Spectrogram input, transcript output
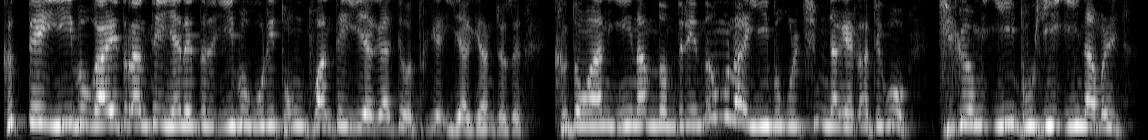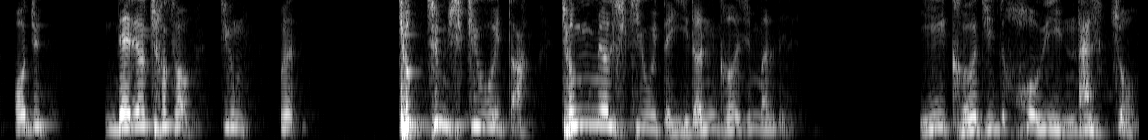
그때 이북 아이들한테 얘네들 이북 우리 동포한테 이야기할 때 어떻게 이야기한 줄 아세요? 그동안 이남 놈들이 너무나 이북을 침략해 가지고 지금 이북이 이남을 어주 내려쳐서 지금 어? 격침시키고 있다. 경멸시키고 있다. 이런 거짓말들. 이 거짓 허위 날조.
